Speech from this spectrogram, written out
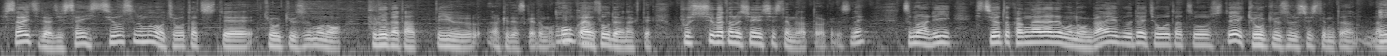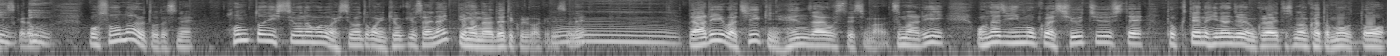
被災地では実際に必要するものを調達して供給するものをプル型っていうわけですけれども今回はそうではなくてプッシュ型の支援システムだったわけですね。つまり必要と考えられるものを外部で調達をして供給するシステムなんですけどももうそうなるとですね本当に必要なものが必要なところに供給されないっていう問題が出てくるわけですよね。であるいは地域に偏在をしてしまう。つまり同じ品目が集中して特定の避難所に送られてしまうかと思うと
